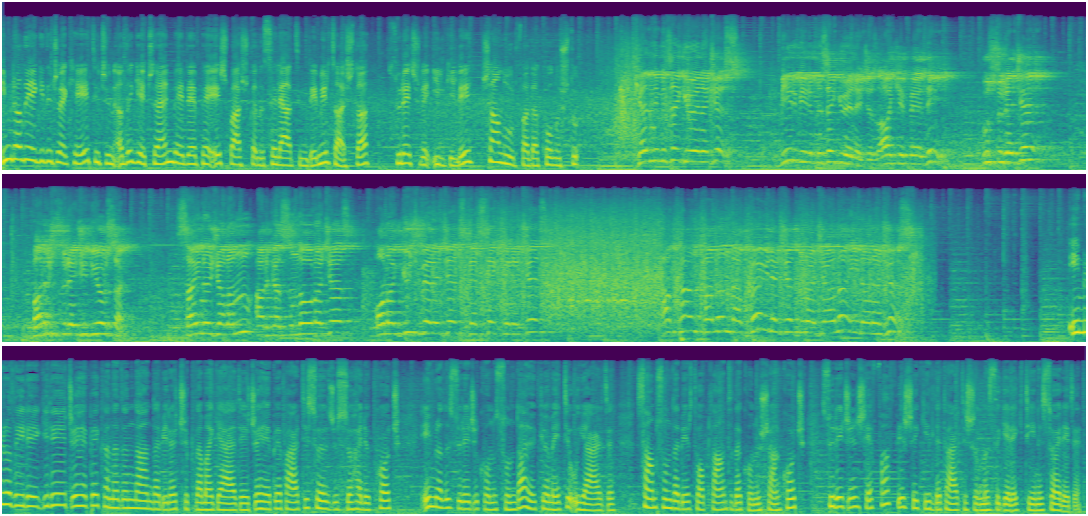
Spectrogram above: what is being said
İmralı'ya gidecek heyet için adı geçen BDP eş başkanı Selahattin Demirtaş da süreçle ilgili Şanlıurfa'da konuştu. Kendimize güveneceğiz. Birbirimize güveneceğiz. AKP'ye değil. Bu sürece barış süreci diyorsak, Sayın Öcalan'ın arkasında olacağız. Ona güç vereceğiz, destek vereceğiz. Akan kanın da böylece duracağına inanacağız. İmralı ile ilgili CHP kanadından da bir açıklama geldi. CHP Parti Sözcüsü Haluk Koç, İmralı süreci konusunda hükümeti uyardı. Samsun'da bir toplantıda konuşan Koç, sürecin şeffaf bir şekilde tartışılması gerektiğini söyledi.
